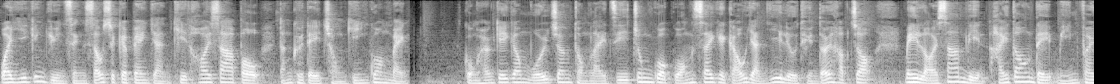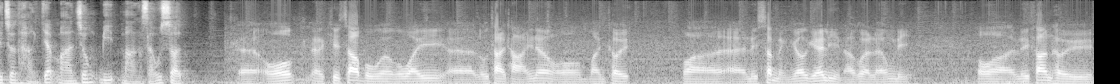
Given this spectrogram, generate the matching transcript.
为已经完成手术嘅病人揭开纱布，等佢哋重见光明。共享基金会将同嚟自中国广西嘅九人医疗团队合作，未来三年喺当地免费进行一万宗灭盲手术。誒，我誒揭纱布嘅嗰位誒老太太咧，我問佢話誒你失明咗幾多年啊？佢話兩年。我話你翻去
